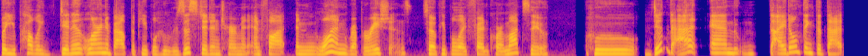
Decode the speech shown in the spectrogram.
but you probably didn't learn about the people who resisted internment and fought and won reparations. So people like Fred Korematsu, who did that. And I don't think that that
